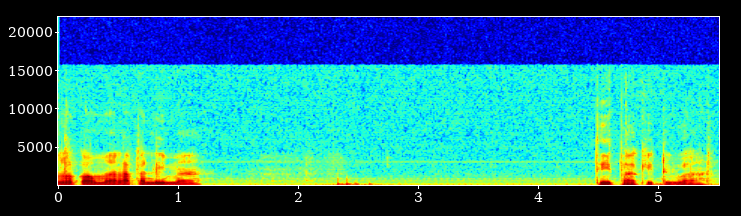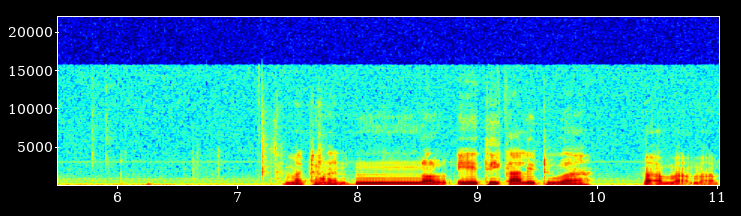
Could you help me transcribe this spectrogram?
0,85 dibagi dua sama dengan 0 eh dikali dua. Maaf maaf maaf.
